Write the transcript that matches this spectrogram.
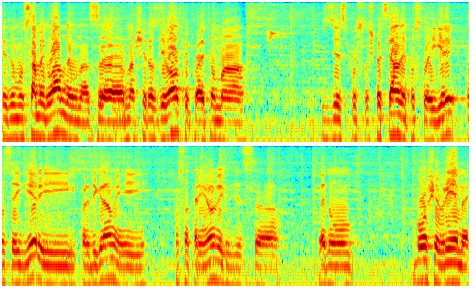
я думаю, самое главное у нас э, в нашей раздевалке, поэтому а, здесь после, специально после игры, после игр и играми, и после тренировок здесь, э, я думаю, больше время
